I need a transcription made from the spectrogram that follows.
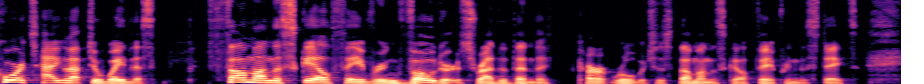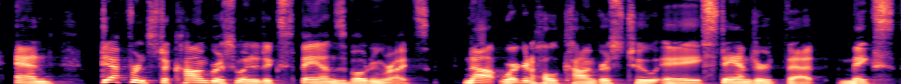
courts how you have to weigh this. Thumb on the scale favoring voters rather than the current rule, which is thumb on the scale favoring the states. And deference to Congress when it expands voting rights. Not, we're going to hold Congress to a standard that makes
